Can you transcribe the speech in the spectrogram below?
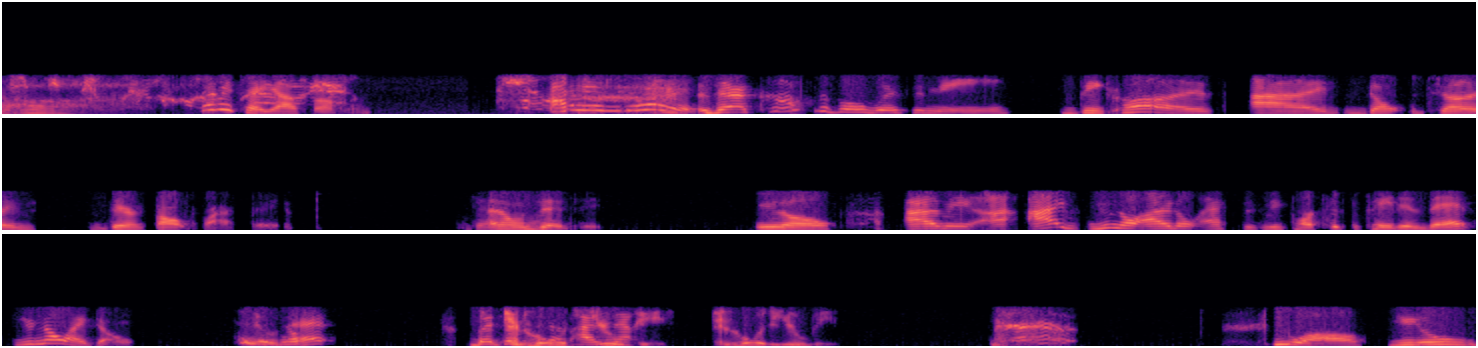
Let me tell y'all something. I didn't do it. They're comfortable with me because I don't judge their thought process. I don't judge it. You know, I mean, I, I, you know, I don't actively participate in that. You know, I don't. You know that. But And who would I you ne- be? And who would you be? you all, you,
